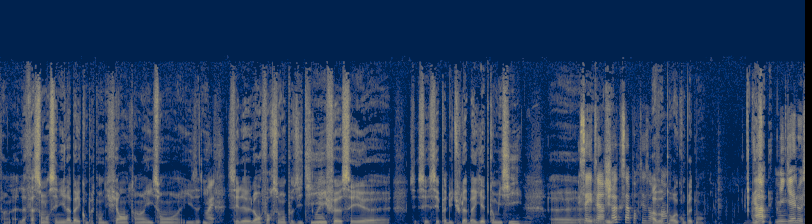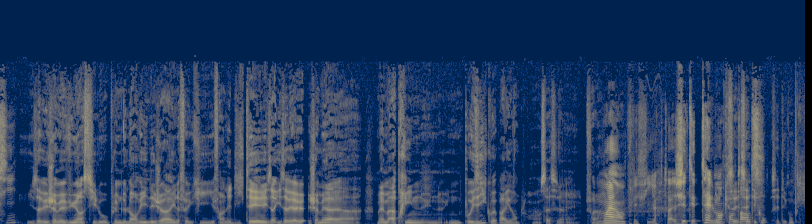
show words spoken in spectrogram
enfin, la- la façon d'enseigner là-bas est complètement différente. hein. Ils sont, ils- ils- Ouais. c'est le, le renforcement positif, euh, c'est, euh, c'est- pas du tout la baguette comme ici. Euh, Et ça a été un et- choc ça pour tes enfants Ah bah pour eux complètement. Ils, Ah, Miguel aussi ils avaient jamais vu un stylo aux plumes de leur vie déjà. Il a fallu qu'ils, enfin les dicter. Ils, a- ils avaient jamais euh, même appris une, une- une poésie quoi par exemple. Ça. Moi non plus, figure-toi. J'étais tellement Donc, contente. c'était compliqué.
